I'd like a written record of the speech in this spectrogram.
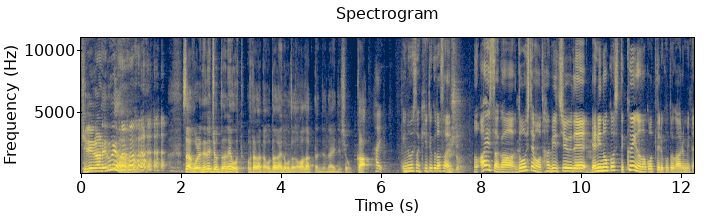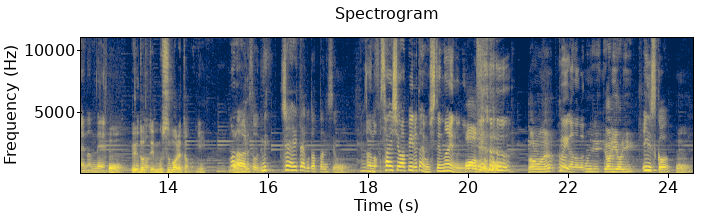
キレられるやん。さあこれでねちょっとねおお二方お互いのことが分かったんじゃないでしょうか。はい。井上さん聞いてください。あの愛沙がどうしても旅中でやり残して悔いの残ってることがあるみたいなんで。ほう。えだって結ばれたのに？まだあるそうでめっちゃやりたいことあったんですよ。あの最終アピールタイムしてないのに。うああそうか。なるほどね。悔いが残ってる。やりやり？いいですか？う。ん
